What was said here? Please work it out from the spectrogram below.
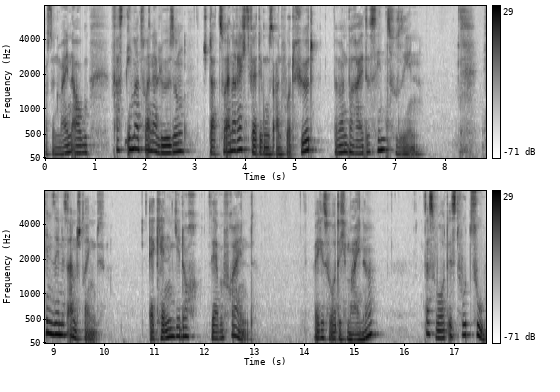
was in meinen Augen fast immer zu einer Lösung statt zu einer Rechtfertigungsantwort führt, wenn man bereit ist hinzusehen. Hinsehen ist anstrengend, erkennen jedoch sehr befreiend. Welches Wort ich meine? Das Wort ist wozu.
